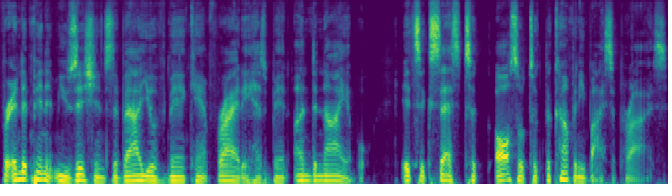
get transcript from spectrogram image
For independent musicians, the value of Bandcamp Friday has been undeniable. Its success took, also took the company by surprise.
